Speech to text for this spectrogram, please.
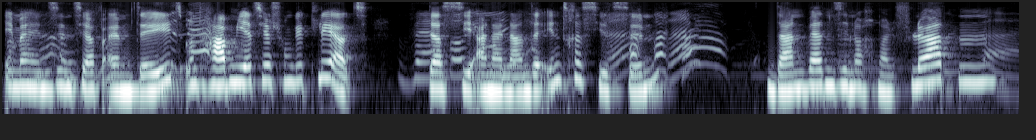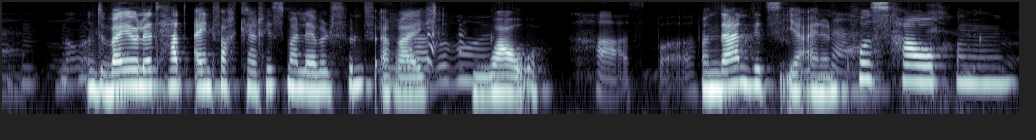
Immerhin sind sie auf einem Date und haben jetzt ja schon geklärt, dass sie aneinander interessiert sind. Dann werden sie nochmal flirten. Und Violet hat einfach Charisma Level 5 erreicht. Wow. Und dann wird sie ihr einen Kuss hauchen.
